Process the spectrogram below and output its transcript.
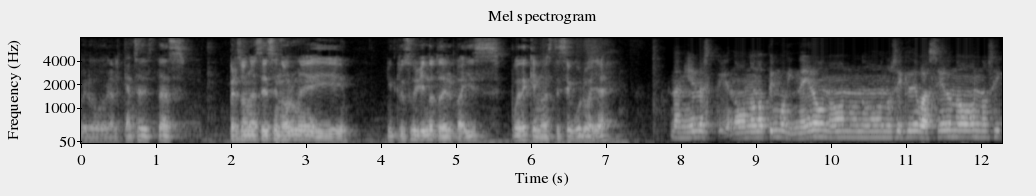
pero el alcance de estas personas es enorme y Incluso yéndote del país, puede que no estés seguro allá. Daniel, este, no, no, no tengo dinero, no, no, no, no sé qué debo hacer, no, no sé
